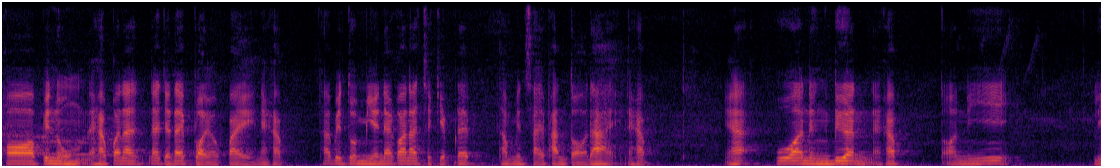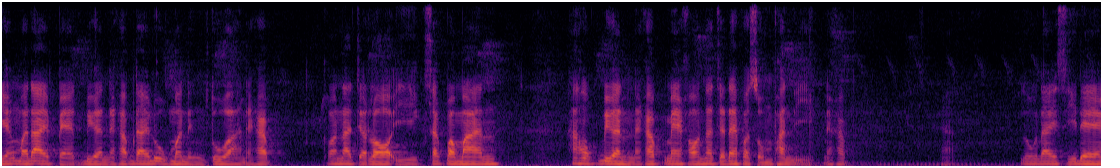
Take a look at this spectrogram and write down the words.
พอเป็นหนุ่มนะครับ ก็น่าจะได้ปล่อยออกไปนะครับ ถ้าเป็นตัวเมียเนี่ยก็น่าจะเก็บได้ทำเป็นสายพันธุ์ต่อได้นะครับนะฮะ วัวหนึ่งเดือนนะครับ ตอนนี้เลี้ยงมาได้ 8 เดือนนะครับ ได้ลูกมา 1 ตัวนะครับ ก็น่าจะรออีกสักประมาณ 5-6 เดือนนะครับ แม่เขาน่าจะได้ผสมพันธุ์อีกนะครับลูกได้สีแดง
